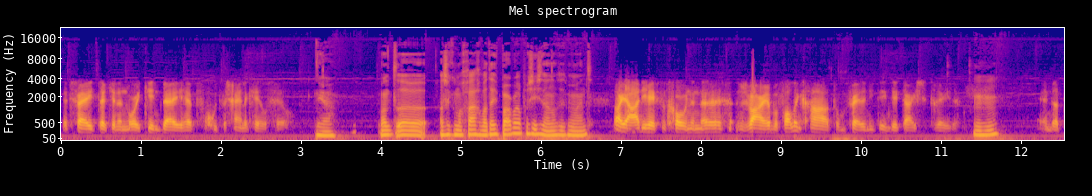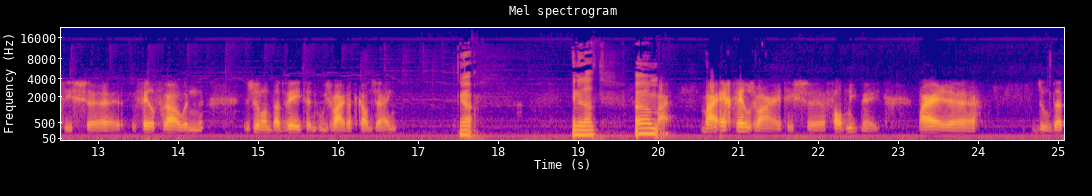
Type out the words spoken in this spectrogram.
het feit dat je een mooi kind bij je hebt, vergoedt waarschijnlijk heel veel. Ja. Want eh, als ik mag vragen, wat heeft Barbara precies dan op dit moment? Nou ja, die heeft het gewoon een, eh, een zware bevalling gehad om verder niet in details te treden. Mhm. En dat is, eh, veel vrouwen zullen dat weten hoe zwaar dat kan zijn. Ja. Inderdaad. Ehm, Maar, maar echt heel zwaar. Het is, eh, valt niet mee. Maar eh, ik bedoel, dat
